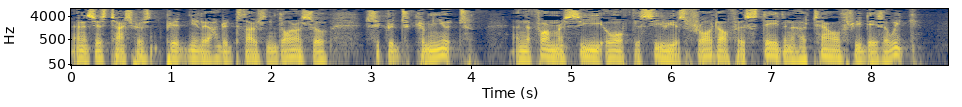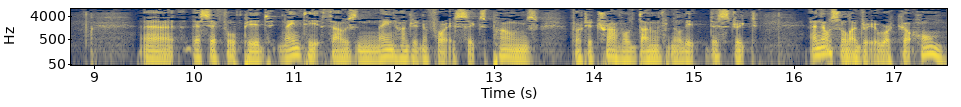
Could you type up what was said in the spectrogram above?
And it says taxpayers paid nearly $100,000 so she could commute. And the former CEO of the Serious Fraud Office stayed in a hotel three days a week. Uh, the SFO paid £98,946 for her to travel down from the Lake District. And also allowed her to work at home.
